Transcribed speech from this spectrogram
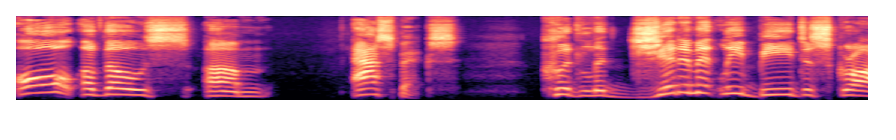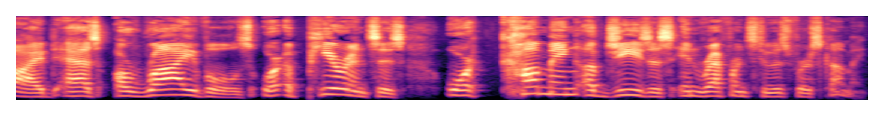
all of those um, aspects could legitimately be described as arrivals or appearances or coming of Jesus in reference to his first coming.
